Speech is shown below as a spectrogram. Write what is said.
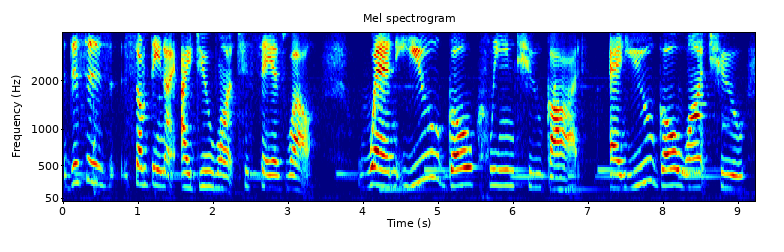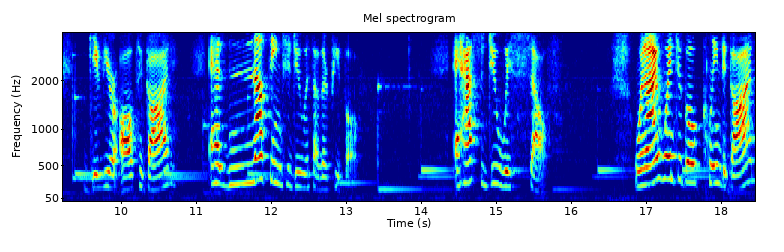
This is something I, I do want to say as well. When you go clean to God and you go want to give your all to God, it has nothing to do with other people. It has to do with self. When I went to go clean to God,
